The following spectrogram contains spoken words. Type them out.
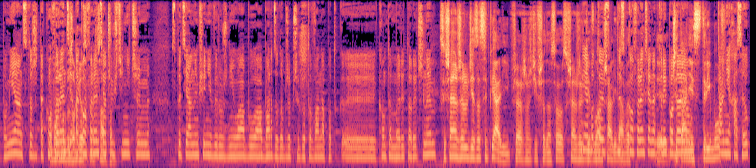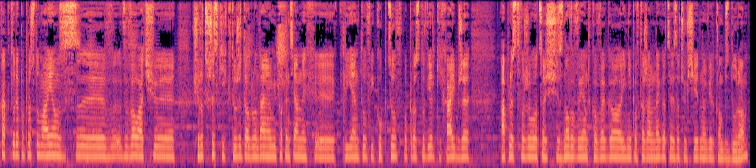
pomijając to, że ta konferencja, ta konferencja oczywiście niczym specjalnym się nie wyróżniła, była bardzo dobrze przygotowana pod yy, kątem merytorycznym. Słyszałem, że ludzie zasypiali, przepraszam, że ci wszedłem słowo, słyszałem, że nie, ludzie wyłączali to jest, to jest konferencja, na której y, podają czytanie streamów. tanie hasełka, które po prostu mają z, wywołać y, wśród wszystkich, którzy to oglądają i potencjalnych y, klientów i kupców po prostu wielki hype, że Apple stworzyło coś znowu wyjątkowego i niepowtarzalnego, co jest oczywiście jedną wielką bzdurą.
